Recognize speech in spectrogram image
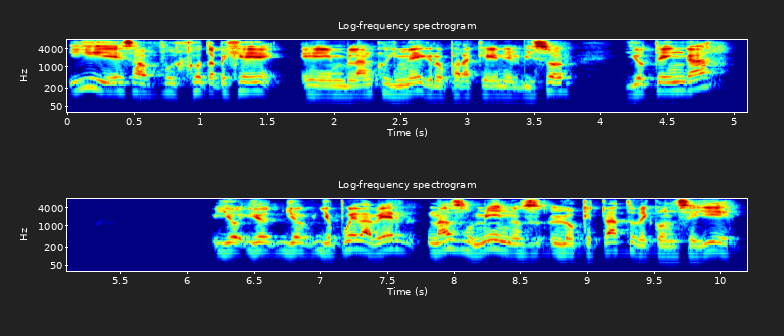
y esa JPG en blanco y negro para que en el visor yo tenga, yo, yo, yo, yo pueda ver más o menos lo que trato de conseguir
